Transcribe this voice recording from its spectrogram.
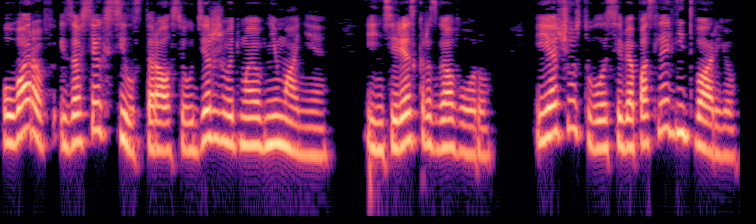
Уваров изо всех сил старался удерживать мое внимание и интерес к разговору, и я чувствовала себя последней тварью,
